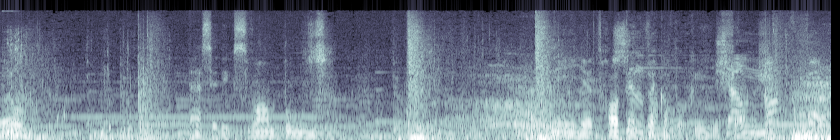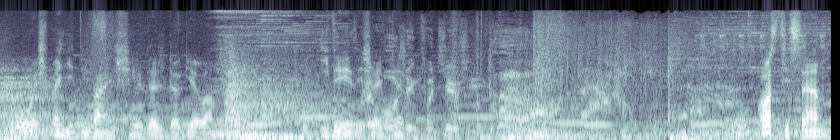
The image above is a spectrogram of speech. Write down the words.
Jó. Acidic Swampooze. Hát 4 5 6 bekapok így is sajnos. Ó, és mennyi Divine Shield-es dögje van már. Még idéz is egyet. Jó, azt hiszem,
